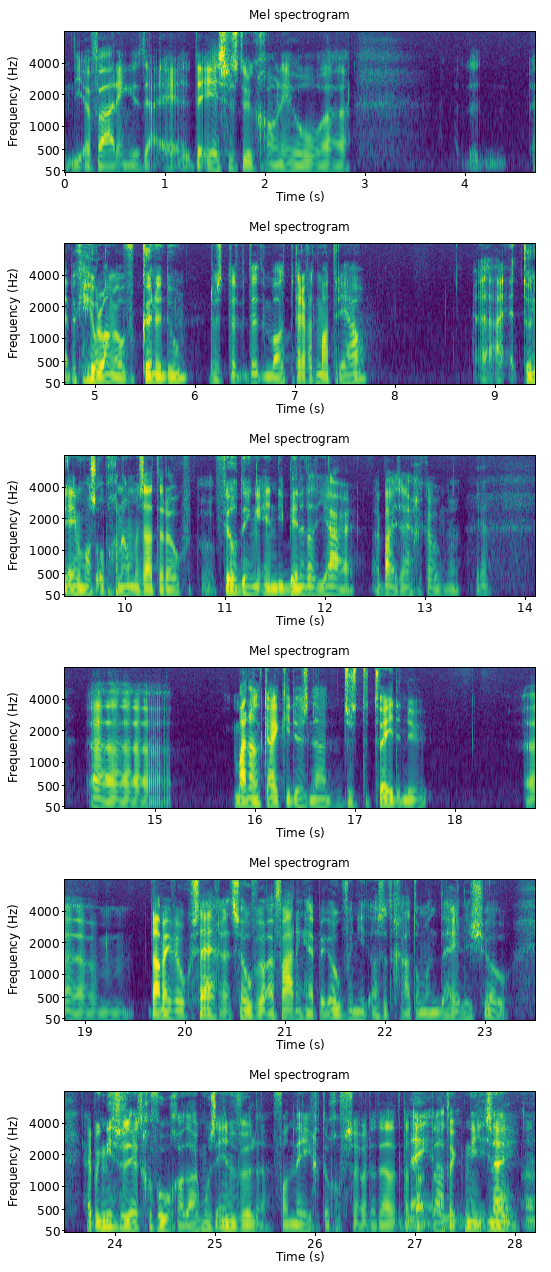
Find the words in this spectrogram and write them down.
die ervaring. De, de eerste is natuurlijk gewoon heel. eh, heb ik heel lang over kunnen doen. Dus dat, dat, wat betreft het materiaal. Eh, toen die eenmaal was opgenomen, zaten er ook veel dingen in die binnen dat jaar erbij zijn gekomen. Ja. Eh, maar dan kijk je dus naar dus de tweede nu. Ehm, daarmee wil ik zeggen, zoveel ervaring heb ik ook weer niet als het gaat om een, de hele show. Heb ik niet zozeer het gevoel gehad dat ik moest invullen van 90 of zo. Dat, dat, dat, dat had eh, ik niet. Nee. oh.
